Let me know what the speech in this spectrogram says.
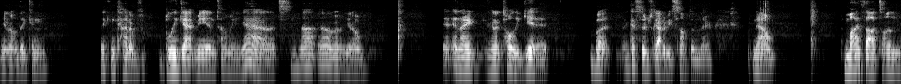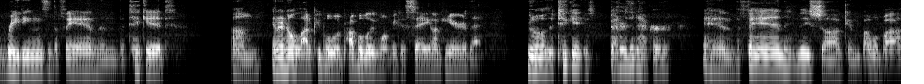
you know, they can they can kind of blink at me and tell me, yeah, that's not, know, you know, and I and I totally get it, but I guess there's got to be something there. Now, my thoughts on ratings and the fan and the ticket um, and I know a lot of people would probably want me to say on here that, you know, the ticket is better than ever and the fan, they suck and blah, blah, blah.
